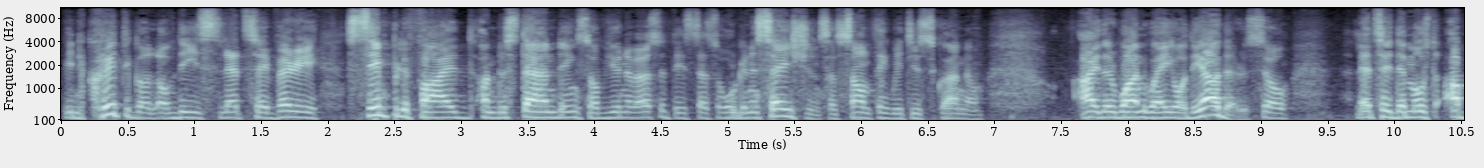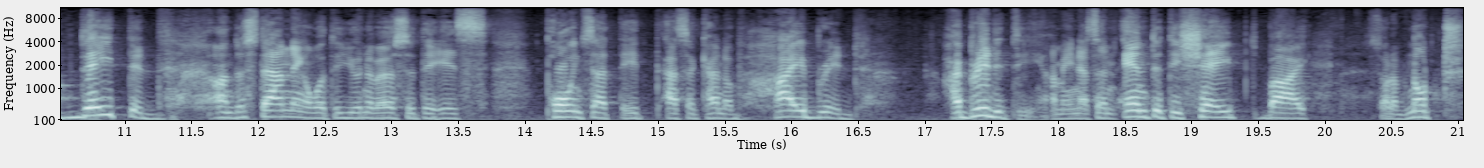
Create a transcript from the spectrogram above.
been critical of these, let's say, very simplified understandings of universities as organizations, as something which is kind of either one way or the other. So let's say the most updated understanding of what the university is points at it as a kind of hybrid hybridity. I mean, as an entity shaped by sort of not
